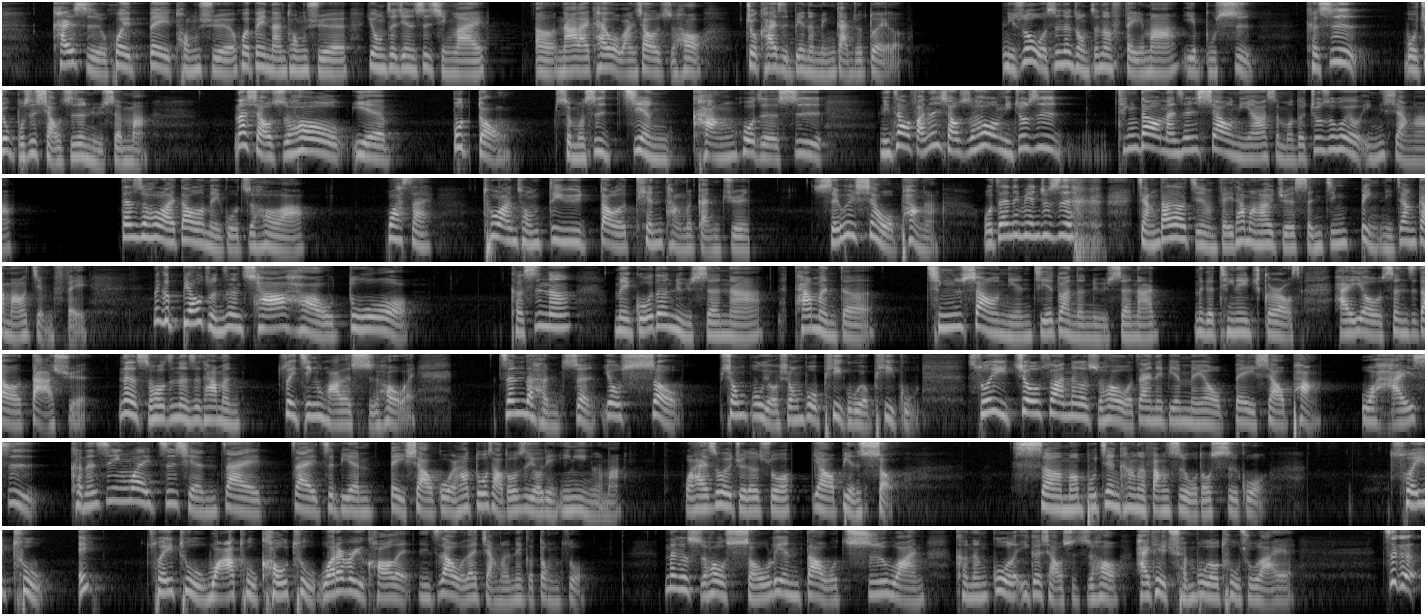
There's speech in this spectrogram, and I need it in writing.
开始会被同学，会被男同学用这件事情来，呃，拿来开我玩笑的时候，就开始变得敏感，就对了。你说我是那种真的肥吗？也不是，可是我就不是小只的女生嘛。那小时候也不懂什么是健康，或者是你知道，反正小时候你就是听到男生笑你啊什么的，就是会有影响啊。但是后来到了美国之后啊，哇塞！突然从地狱到了天堂的感觉。谁会笑我胖啊？我在那边就是 讲到要减肥，他们还会觉得神经病。你这样干嘛要减肥？那个标准真的差好多哦。可是呢，美国的女生啊，他们的青少年阶段的女生啊，那个 teenage girls，还有甚至到了大学，那个时候真的是他们。最精华的时候，哎，真的很正又瘦，胸部有胸部，屁股有屁股，所以就算那个时候我在那边没有被笑胖，我还是可能是因为之前在在这边被笑过，然后多少都是有点阴影了嘛，我还是会觉得说要变瘦，什么不健康的方式我都试过，催吐。催吐、挖吐、抠吐，whatever you call it，你知道我在讲的那个动作。那个时候熟练到我吃完，可能过了一个小时之后，还可以全部都吐出来。哎，这个，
